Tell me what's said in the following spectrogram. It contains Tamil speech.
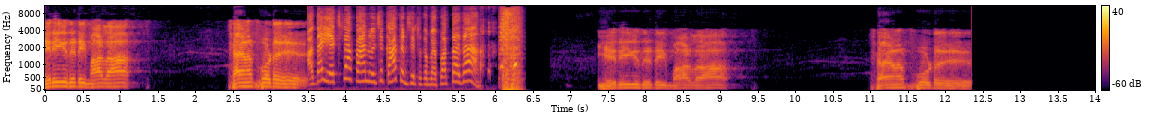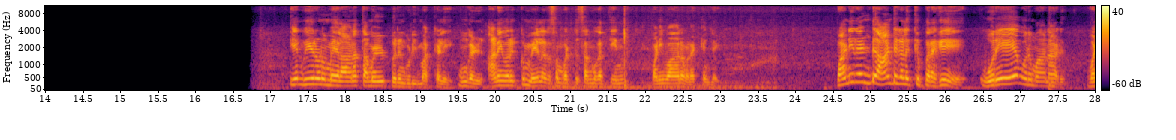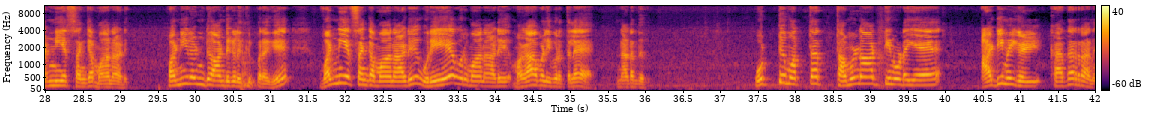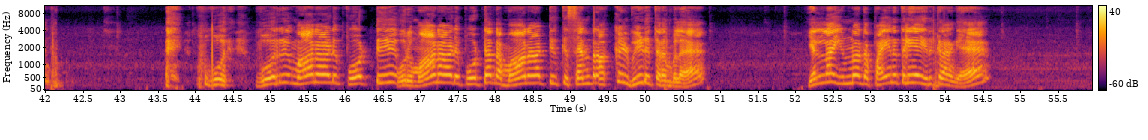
எரியுதடி மாலா. ஃபேன போடு. அதான் எக்ஸ்ட்ரா ஃபேன் வச்சு காத்தடிச்சிட்டு இருக்கமே பத்தாதா? எரியுதடி மாலா. ஃபேன போடு. என் உயிரினும் மேலான தமிழ் பெருங்குடி மக்களே உங்கள் அனைவருக்கும் மேலரசம்பட்டு சண்முகத்தின் பணிவான வணக்கங்கள். பனிரெண்டு ஆண்டுகளுக்கு பிறகு ஒரே ஒரு மாநாடு வன்னியர் சங்க மாநாடு. பனிரெண்டு ஆண்டுகளுக்கு பிறகு வன்னியர் சங்க மாநாடு ஒரே ஒரு மாநாடு மகாபலிபுரத்தில் நடந்தது. ஒட்டுமொத்த தமிழ்நாட்டினுடைய அடிமைகள் கதறானுங்க ஒரு ஒரு மாநாடு போட்டு ஒரு மாநாடு போட்டு அந்த மாநாட்டிற்கு சென்ற மக்கள் வீடு திரும்பல எல்லாம் இன்னும் அந்த பயணத்திலேயே இருக்கிறாங்க.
